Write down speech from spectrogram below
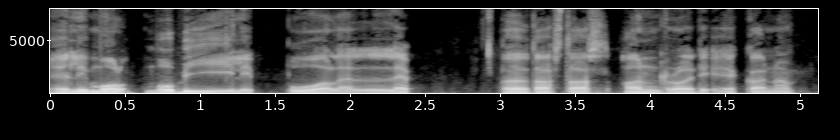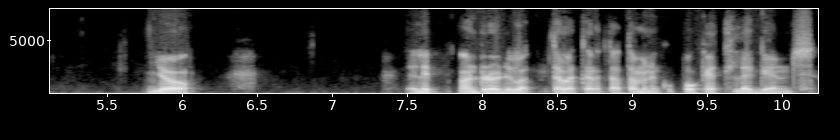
Eli mo- mobiilipuolelle. Otetaan taas Androidi ekana. Joo. Eli Androidilla tällä kertaa tämmöinen kuin Pocket Legends,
